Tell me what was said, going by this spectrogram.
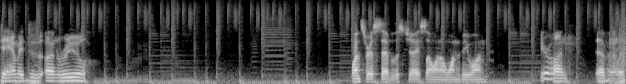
damage is unreal. Once we're established, Jace, I want a one v one. You're on. Definitely.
